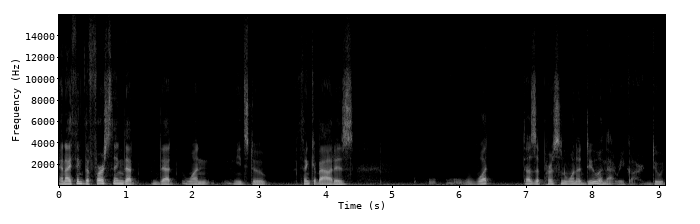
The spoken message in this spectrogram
and I think the first thing that that one needs to think about is what does a person want to do in that regard? Do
